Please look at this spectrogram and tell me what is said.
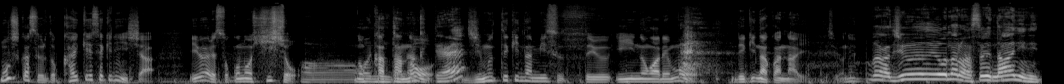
もしかすると会計責任者いわゆるそこの秘書の方の事務的なミスっていう言い逃れも できなくはないですよね。だから重要なのはそれ何に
